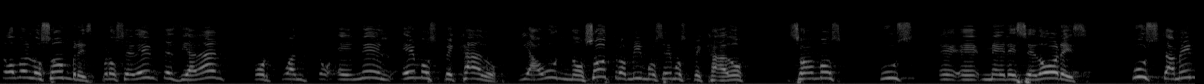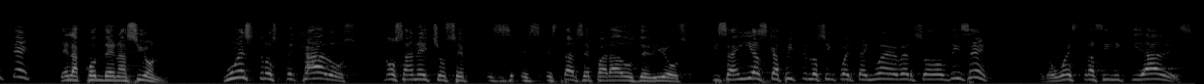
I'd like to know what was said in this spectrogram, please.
Todos los hombres procedentes de Adán por cuanto en él hemos pecado y aún nosotros mismos hemos pecado, somos eh, eh, merecedores justamente de la condenación. Nuestros pecados nos han hecho estar separados de Dios. Isaías capítulo 59, verso 2 dice, pero vuestras iniquidades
